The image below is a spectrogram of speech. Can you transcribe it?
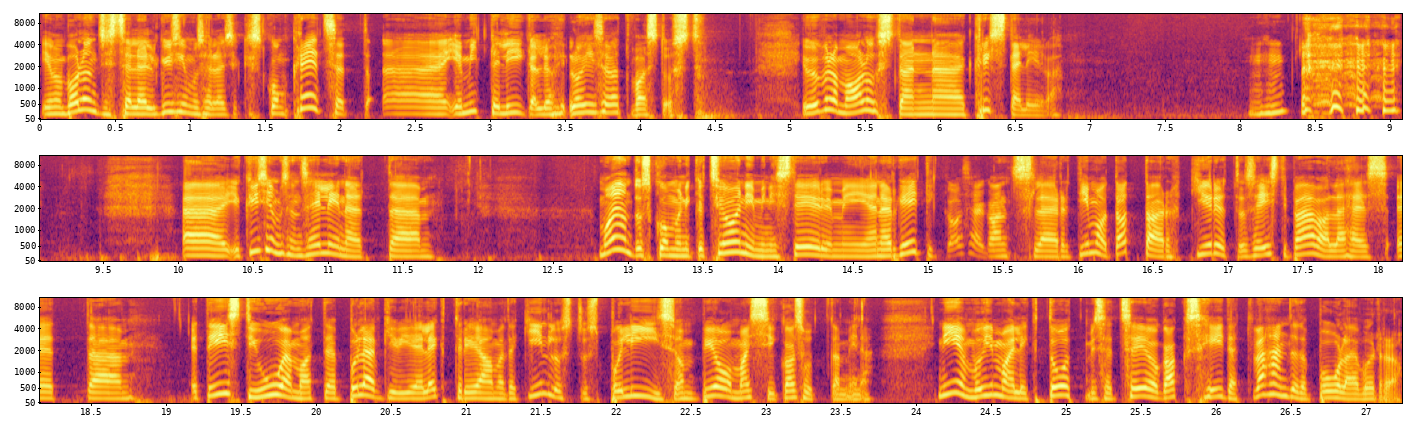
ja ma palun siis sellele küsimusele sihukest konkreetset ja mitte liiga lohisevat vastust. ja võib-olla ma alustan Kristeliga mm. -hmm. Äh, ja küsimus on selline, et äh, majandus-kommunikatsiooniministeeriumi energeetika asekantsler Timo Tatar kirjutas Eesti Päevalehes, et, äh, et Eesti uuemate põlevkivielektrijaamade kindlustuspoliis on biomassi kasutamine. nii on võimalik tootmise CO2 heidet vähendada poole võrra.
